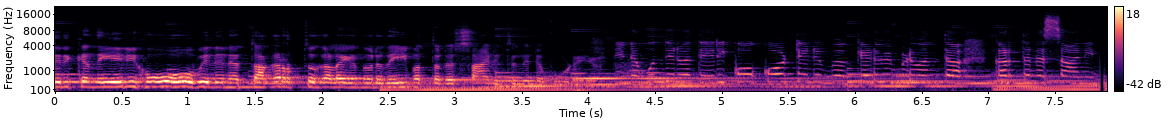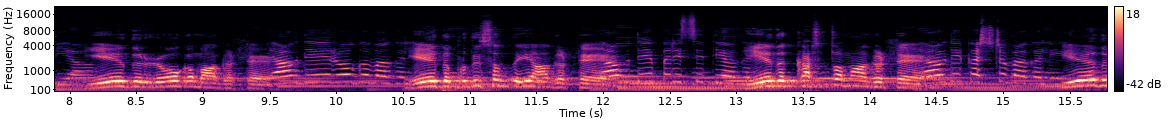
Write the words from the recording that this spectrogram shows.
നിൽക്കുന്ന എരിഹോവിലിനെ തകർത്തു കളയുന്ന ഒരു ദൈവത്തിന്റെ സാന്നിധ്യം നിന്റെ കൂടെയുണ്ട് ನಿನ್ನ ಮುಂದಿರುವಂತ ಎರಿಕೋ ಕೋಟೆಯನ್ನು ಬ- ಕೆಡವಿ ಬಿಡುವಂತ ಕರ್ತನ ಸಾನ್ನಿಧ್ಯ ഏത് രോഗമാകട്ടെ ಯಾವುದೇ ರೋಗವಾಗಲಿ ഏത് പ്രതിസന്ധിയാകട്ടെ ಯಾವುದೇ ಪರಿಸ್ಥಿತಿ ಆಗಲಿ ഏത് കഷ്ടമാകട്ടെ ಯಾವುದೇ ಕಷ್ಟವಾಗಲಿ ഏത്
